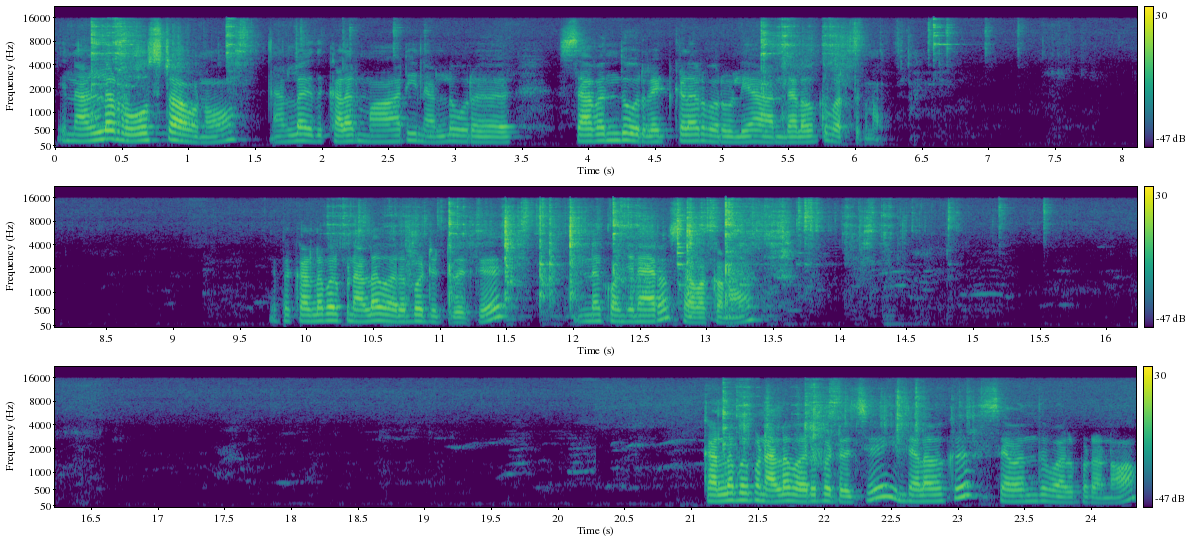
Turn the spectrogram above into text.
இது நல்ல ரோஸ்ட் ஆகணும். நல்லா இது கலர் மாறி நல்ல ஒரு செவந்து ஒரு ரெட் கலர் வரும் இல்லையா அந்த அளவுக்கு வறுத்துக்கணும். இப்போ கடலைப்பருப்பு நல்லா வறுபட்டுருக்கு இன்னும் கொஞ்ச நேரம் செவக்கணும். கடலைப்பருப்பு நல்லா வறுபட்டுருச்சு. இந்த அளவுக்கு செவந்து வறுபடணும்.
